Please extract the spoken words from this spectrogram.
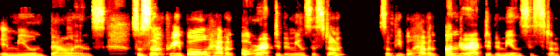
immune balance. So, some people have an overactive immune system, some people have an underactive immune system.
